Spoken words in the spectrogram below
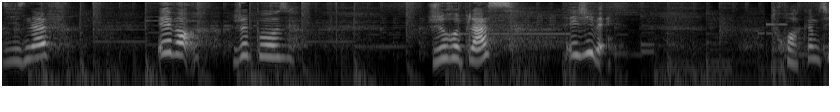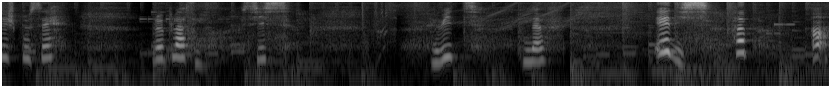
19 et 20. Je pose, je replace et j'y vais. 3, comme si je poussais le plafond. 6, 8, 9 et 10. Hop. 1,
